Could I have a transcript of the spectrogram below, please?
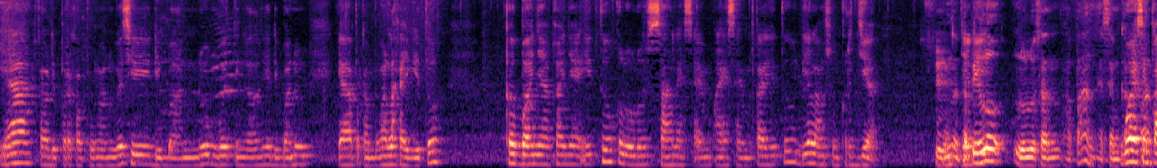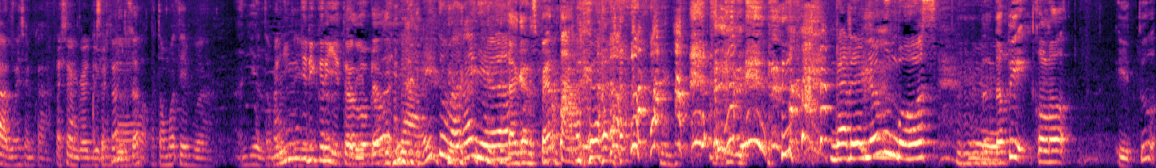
ya kalau di perkampungan gue sih di Bandung gue tinggalnya di Bandung. Ya perkampungan lah kayak gitu. Kebanyakannya itu kelulusan SMA SMK itu dia langsung kerja. Enggak, tapi lu lulusan apaan? SMK gue apa? SMK gue SMK SMK SMK jurusan? otomotif gue anjir. Anjing jadi kerita goblok. Nah itu makanya. Dagang spare part nggak ada yang nyambung bos. Tapi kalau itu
